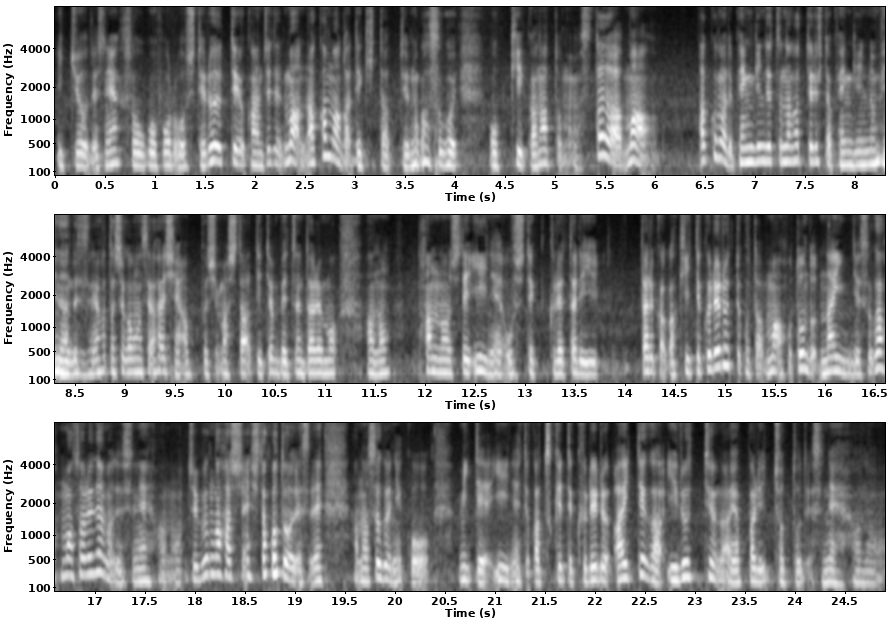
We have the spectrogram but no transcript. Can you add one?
一応ですね相互フォローしてるっていう感じで、まあ、仲間ができたっていうのがすごい大きいかなと思います。ただまああくまでペンギンでつながってる人はペンギンのみなんですね私が音声配信アップしましたって言っても別に誰もあの反応して「いいね」押してくれたり誰かが聞いてくれるってことはまあほとんどないんですが、まあ、それでもですねあの自分が発信したことをですねあのすぐにこう見て「いいね」とかつけてくれる相手がいるっていうのはやっぱりちょっとですねあの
